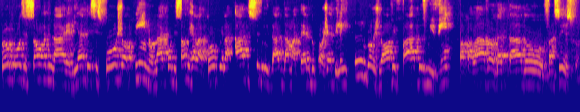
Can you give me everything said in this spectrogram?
proposição ordinária. Diante desse exposto, opino na condição de relator pela admissibilidade da matéria do projeto de lei 129/2020. Com a palavra ao deputado Francisco.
